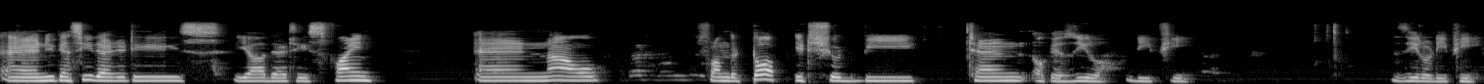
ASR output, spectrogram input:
And you can see that it is yeah that is fine. And now from the top it should be 10 okay 0 dp 0 dp.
